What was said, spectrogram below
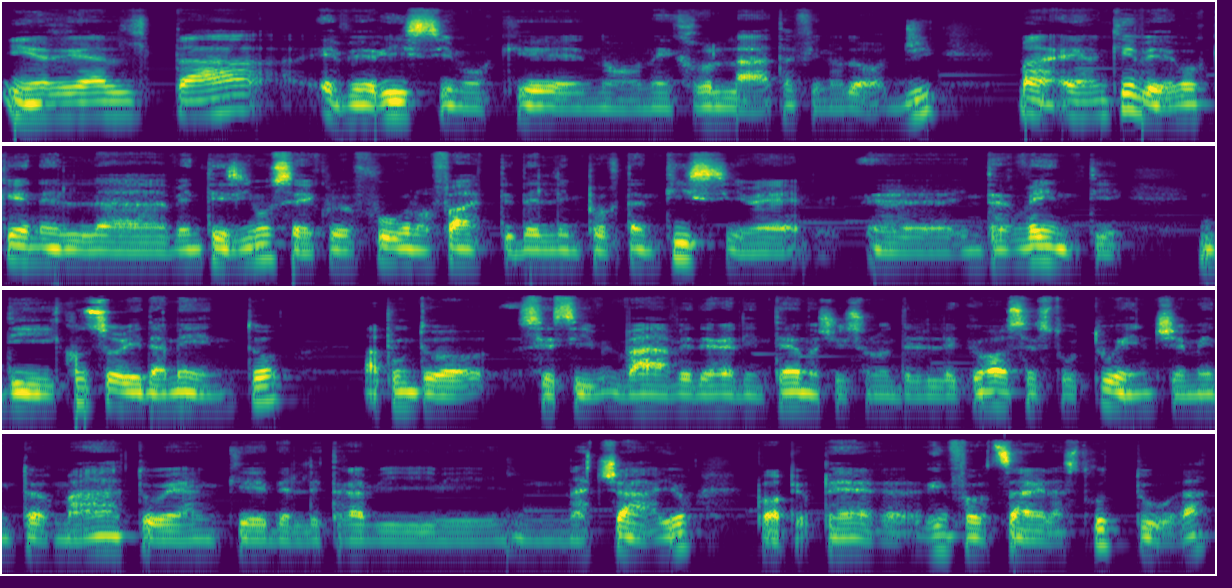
In realtà è verissimo che non è crollata fino ad oggi, ma è anche vero che nel XX secolo furono fatti degli importantissimi eh, interventi di consolidamento appunto se si va a vedere all'interno ci sono delle grosse strutture in cemento armato e anche delle travi in acciaio proprio per rinforzare la struttura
